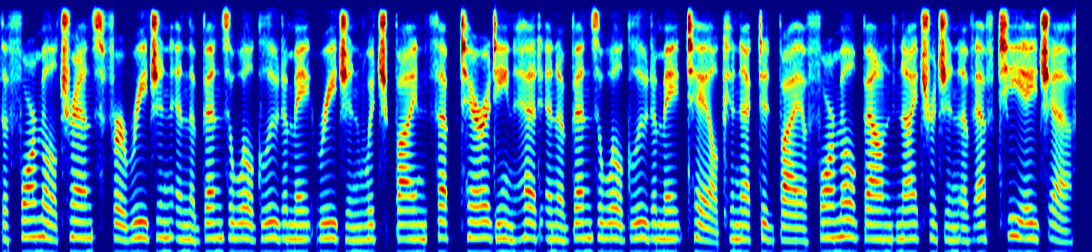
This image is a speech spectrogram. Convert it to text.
the formyl transfer region and the benzoyl glutamate region which bind thepteridine head and a benzoyl glutamate tail connected by a formyl bound nitrogen of FTHF.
